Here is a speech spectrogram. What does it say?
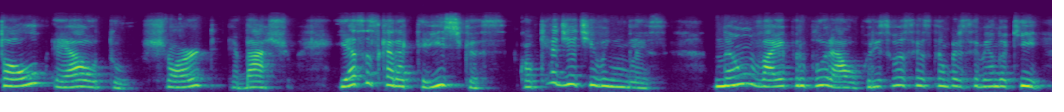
Tall é alto, short é baixo. E essas características, qualquer adjetivo em inglês, não vai para o plural. Por isso vocês estão percebendo aqui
